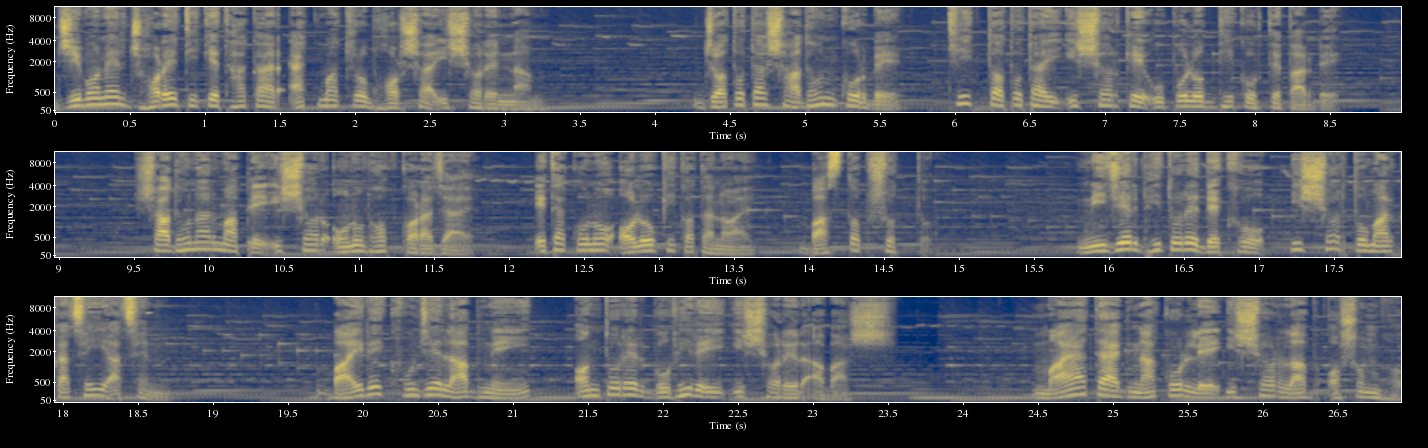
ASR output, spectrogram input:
জীবনের ঝড়ে টিকে থাকার একমাত্র ভরসা ঈশ্বরের নাম। যতটা সাধন করবে, ঠিক ততটাই ঈশ্বরকে উপলব্ধি করতে পারবে। সাধনার মাপে ঈশ্বর অনুভব করা যায়, এটা কোনো অলৌকিকতা নয়, বাস্তব সত্য। নিজের ভিতরে দেখো, ঈশ্বর তোমার কাছেই আছেন। বাইরে খুঁজে লাভ নেই, অন্তরের গভীরেই ঈশ্বরের আবাস। মায়া ত্যাগ না করলে ঈশ্বর লাভ অসম্ভব।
